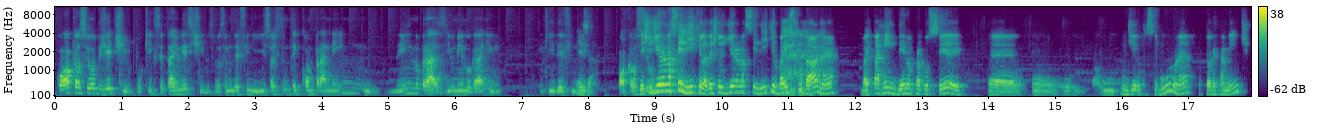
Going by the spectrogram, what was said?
Qual que é o seu objetivo? Por que, que você está investindo? Se você não definir isso, acho que você não tem que comprar nem, nem no Brasil, nem em lugar nenhum. Tem que definir Exato. Qual que é o deixa seu... o dinheiro na Selic lá, deixa o dinheiro na Selic e vai estudar, né? Vai estar tá rendendo para você é, um, um, um, dinheiro que é seguro, né? Teoricamente.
